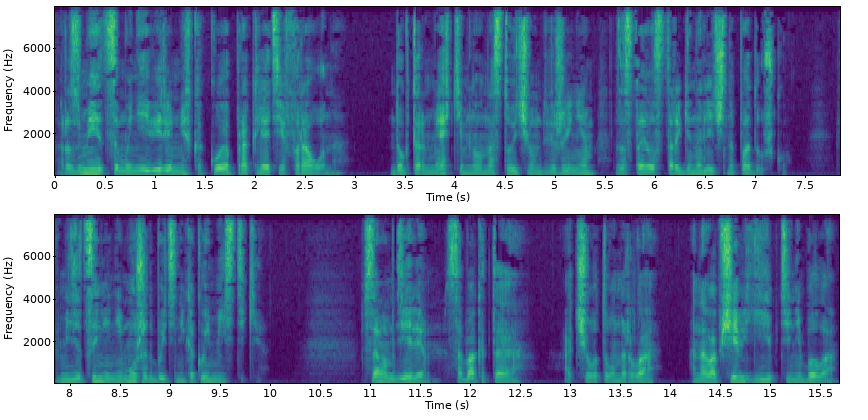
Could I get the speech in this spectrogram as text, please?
разумеется, мы не верим ни в какое проклятие фараона. Доктор мягким, но настойчивым движением заставил Старыгина лечь на подушку. В медицине не может быть никакой мистики. В самом деле, собака-то от чего-то умерла, она вообще в Египте не была.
